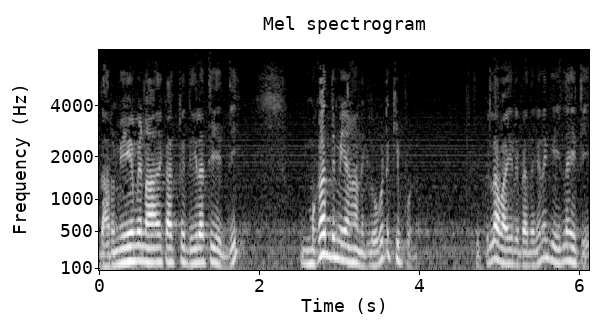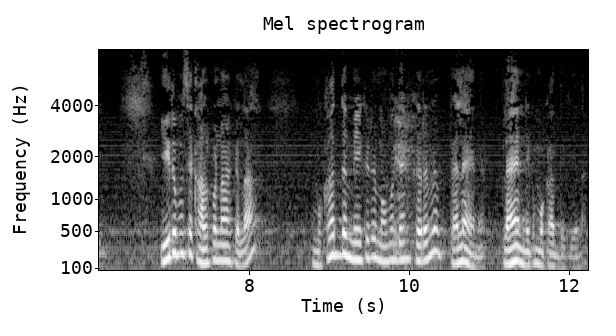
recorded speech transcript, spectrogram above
ධර්මයේම නායකත්වය දීලා තියෙද්දි මොකද්ද මේ අහන කියලා. ඔකට කිපුණා. කිපිලා වෛර බැඳගෙන ගිහිල්ලා හිටියේ. ඊට පස්සේ කල්පනා කළා මොකද්ද මේකට මම දැන් කරන පැලෑන ප්ලෑන් එක මොකද්ද කියලා.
